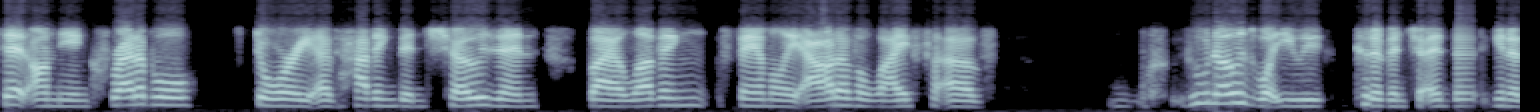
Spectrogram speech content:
sit on the incredible story of having been chosen by a loving family out of a life of who knows what you could have been you know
